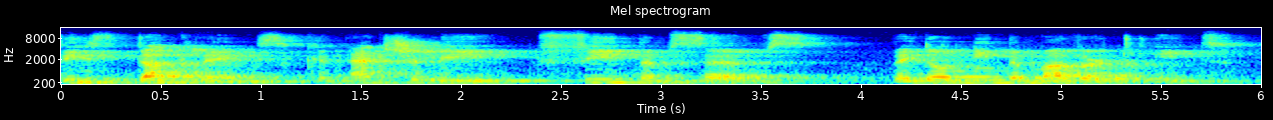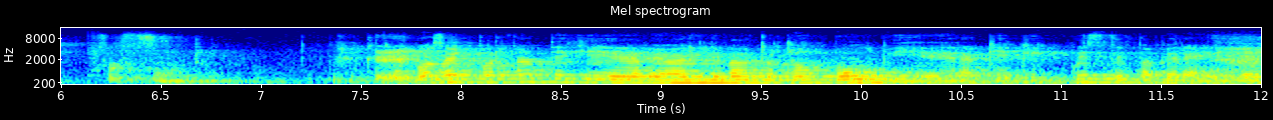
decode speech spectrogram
these ducklings can actually feed themselves. They don't need the mother to eat for food. Okay? La cosa importante che aveva rilevato John Bowlby era che, che queste paperelle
